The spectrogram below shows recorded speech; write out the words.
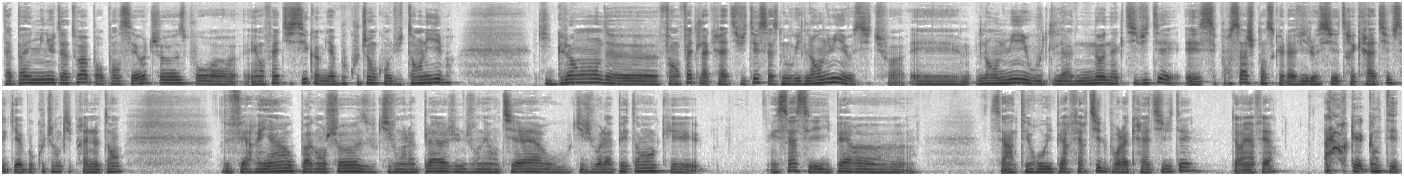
t'as pas une minute à toi pour penser autre chose pour et en fait ici comme il y a beaucoup de gens qui ont du temps libre qui glandent. Euh, enfin, en fait, la créativité, ça se nourrit de l'ennui aussi, tu vois. Et l'ennui ou de la non-activité. Et c'est pour ça, je pense que la ville aussi est très créative, c'est qu'il y a beaucoup de gens qui prennent le temps de faire rien ou pas grand-chose, ou qui vont à la plage une journée entière, ou qui jouent à la pétanque. Et, et ça, c'est hyper... Euh, c'est un terreau hyper fertile pour la créativité, de rien faire. Alors que quand t'es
